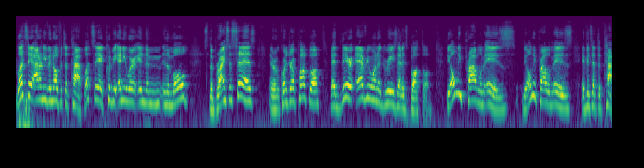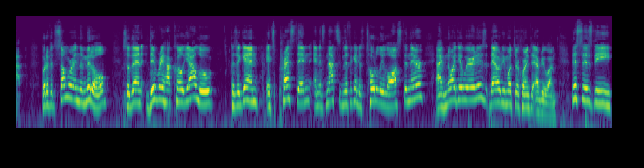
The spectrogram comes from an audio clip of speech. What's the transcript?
Let's say I don't even know if it's a top. Let's say it could be anywhere in the in the mold. So the Brisa says, according to Rav Papa, that there everyone agrees that it's bottle. The only problem is the only problem is if it's at the top. But if it's somewhere in the middle, so then divrei hakol yalu because again, it's pressed in and it's not significant. It's totally lost in there. I have no idea where it is. That would be mutter according to everyone. This is the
